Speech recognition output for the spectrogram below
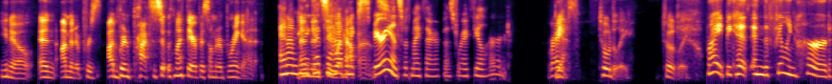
You know, and I'm going to, pres- I'm going to practice it with my therapist. I'm going to bring it. And I'm going to get to have an experience with my therapist where I feel heard. Right. Yes. Totally. Totally. Right. Because and the feeling heard,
